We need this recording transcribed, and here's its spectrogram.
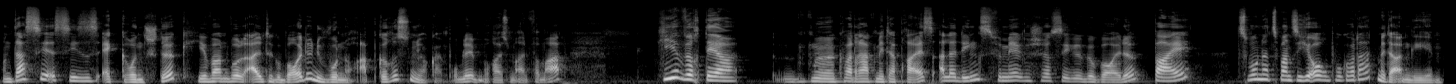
Und das hier ist dieses Eckgrundstück. Hier waren wohl alte Gebäude, die wurden noch abgerissen. Ja, kein Problem, reißen wir einfach mal ab. Hier wird der äh, Quadratmeterpreis allerdings für mehrgeschossige Gebäude bei 220 Euro pro Quadratmeter angegeben.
